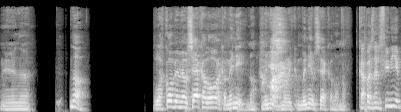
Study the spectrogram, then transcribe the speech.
In, eh, no, lahko bi me vsekalo orka, meni, no, meni, meni vsekalo. No. Kaj pa z delfini je,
